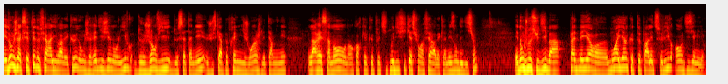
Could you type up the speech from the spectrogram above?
Et donc j'ai accepté de faire un livre avec eux, donc j'ai rédigé mon livre de janvier de cette année jusqu'à à peu près mi-juin. Je l'ai terminé là récemment. On a encore quelques petites modifications à faire avec la maison d'édition. Et donc je me suis dit, bah, pas de meilleur euh, moyen que de te parler de ce livre en dixième million.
